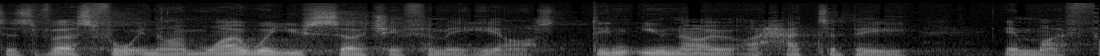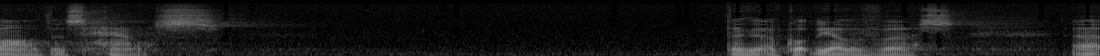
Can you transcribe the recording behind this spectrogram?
says, verse 49, Why were you searching for me? He asked. Didn't you know I had to be in my father's house? Don't think I've got the other verse. Uh,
